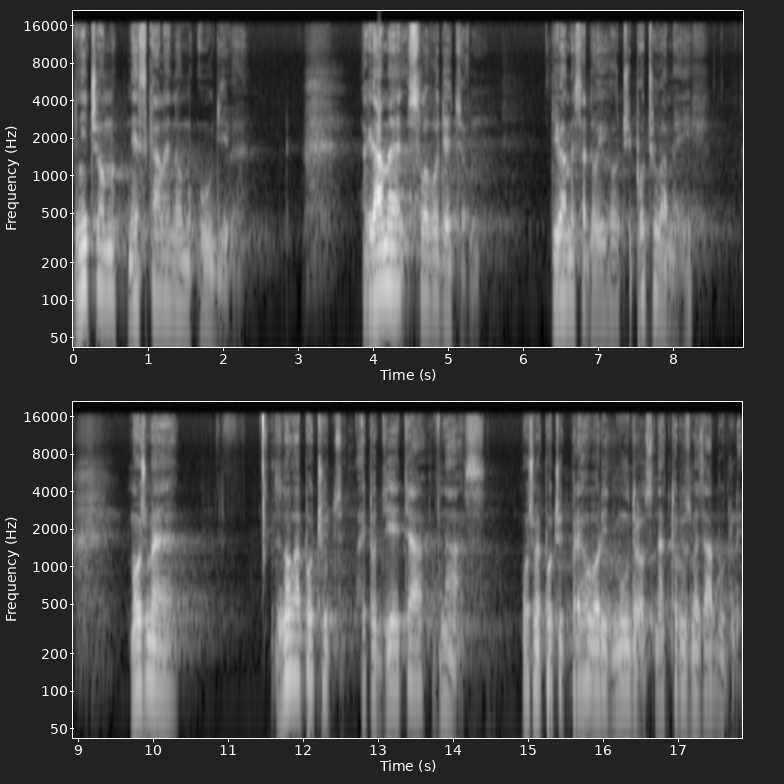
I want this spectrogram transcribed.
v ničom neskalenom údive. Ak dáme slovo deťom, dívame sa do ich očí, počúvame ich, môžeme znova počuť aj to dieťa v nás. Môžeme počuť prehovoriť múdrosť, na ktorú sme zabudli.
